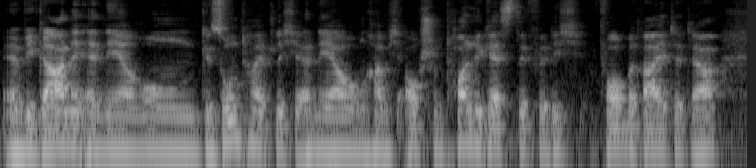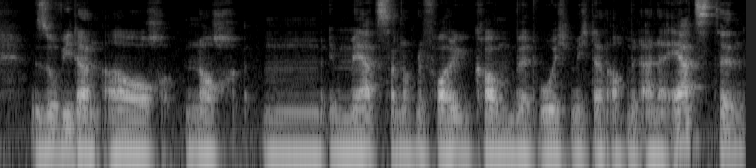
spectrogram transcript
äh, vegane Ernährung, gesundheitliche Ernährung, habe ich auch schon tolle Gäste für dich vorbereitet, ja. So wie dann auch noch mh, mm, im März dann noch eine Folge kommen wird, wo ich mich dann auch mit einer Ärztin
